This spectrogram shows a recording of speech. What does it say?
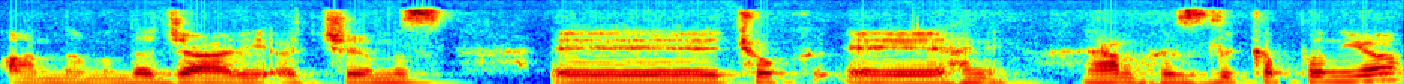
anlamında cari açığımız e, çok e, hani hem hızlı kapanıyor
